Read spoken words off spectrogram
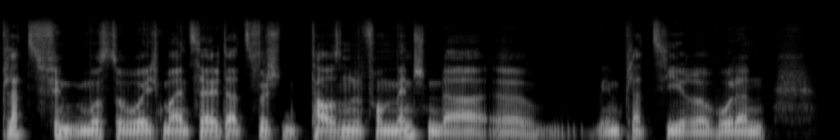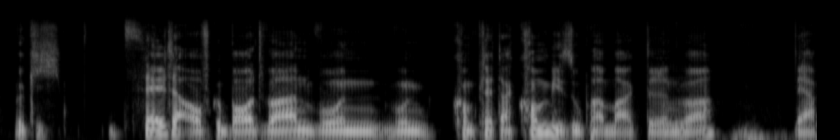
Platz finden musste, wo ich mein Zelt da zwischen Tausenden von Menschen da äh, ihn platziere, wo dann wirklich Zelte aufgebaut waren, wo ein, wo ein kompletter Kombi-Supermarkt drin Mhm. war. Ja,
